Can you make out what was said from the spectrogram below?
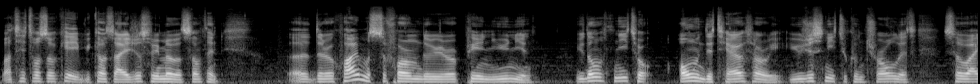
But it was okay, because I just remembered something. Uh, the requirements to form the European Union, you don't need to own the territory. You just need to control it. So I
